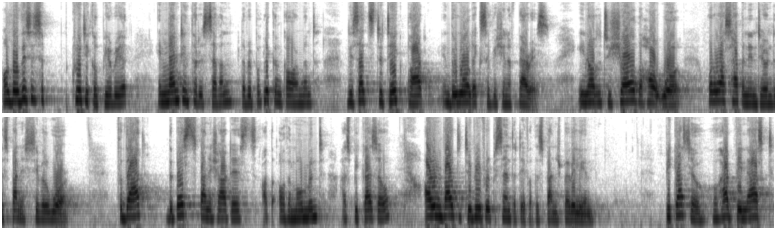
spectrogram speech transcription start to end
Although this is a critical period, in 1937, the Republican government decides to take part in the World Exhibition of Paris in order to show the whole world what was happening during the Spanish Civil War. For that, the best Spanish artists of the moment, as Picasso, are invited to be representative of the Spanish pavilion. Picasso, who had been asked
